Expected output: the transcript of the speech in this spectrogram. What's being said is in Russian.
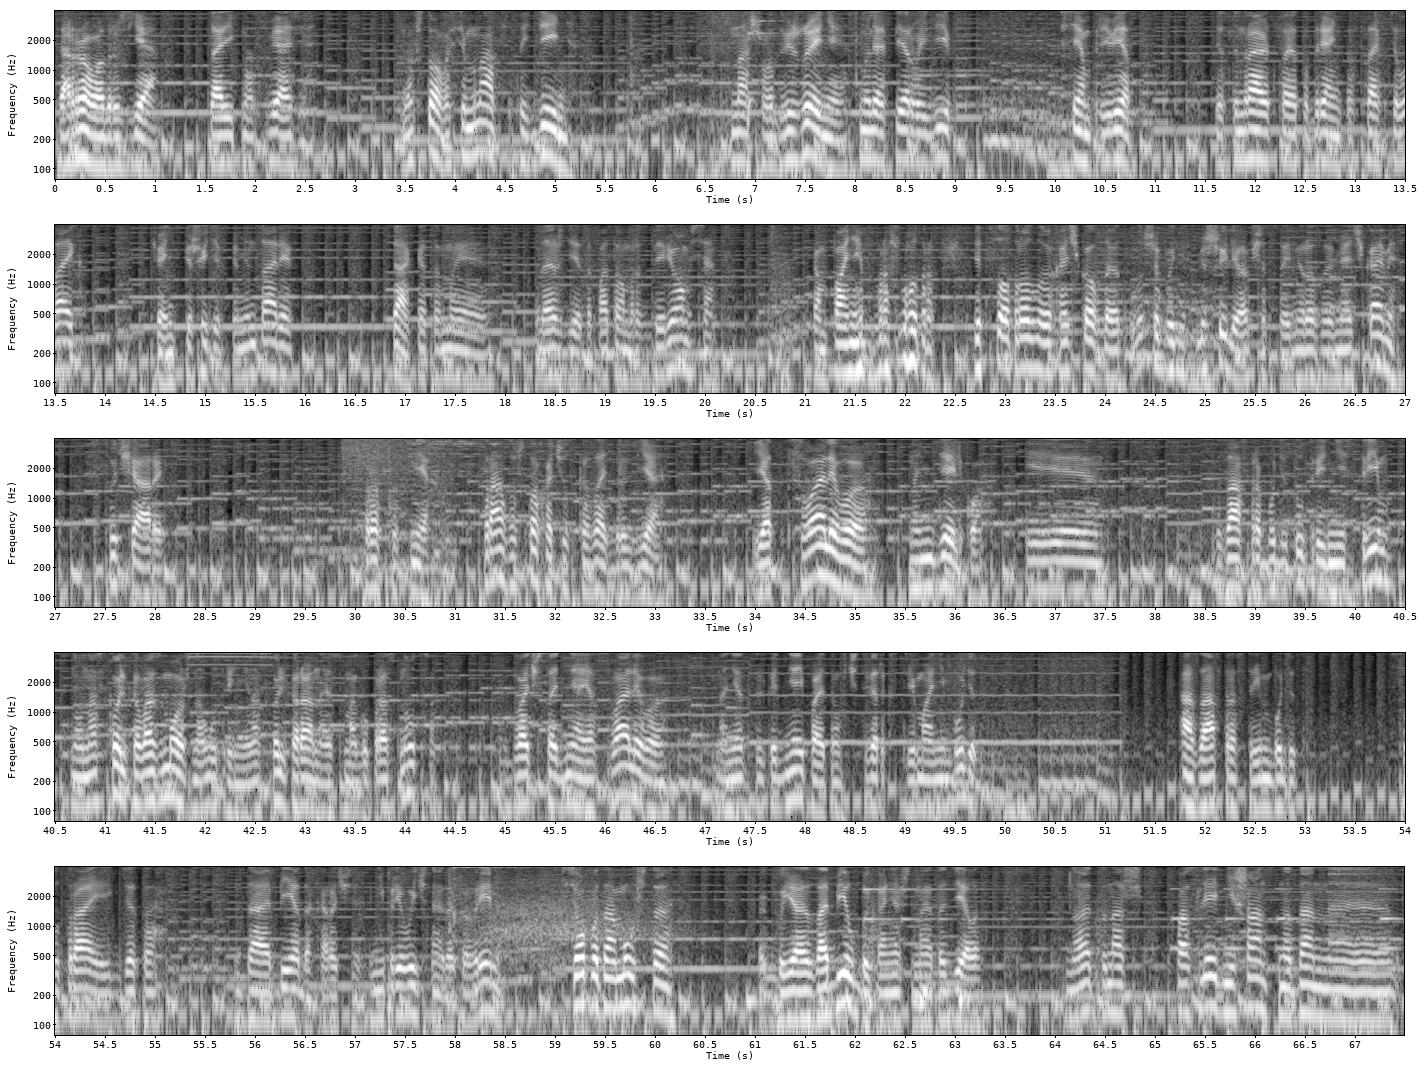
Здорово, друзья! Тарик на связи. Ну что, 18-й день нашего движения с нуля в первый див. Всем привет! Если нравится эта дрянь, то ставьте лайк. Что-нибудь пишите в комментариях. Так, это мы... Подожди, это потом разберемся. Компания по просмотру 500 розовых очков дает. Лучше бы не смешили вообще своими розовыми очками. Сучары. Просто смех. Сразу что хочу сказать, друзья. Я сваливаю на недельку. И завтра будет утренний стрим. Ну, насколько возможно утренний, насколько рано я смогу проснуться. В 2 часа дня я сваливаю на несколько дней, поэтому в четверг стрима не будет. А завтра стрим будет с утра и где-то до обеда. Короче, непривычное такое время. Все потому, что как бы я забил бы, конечно, на это дело. Но это наш последний шанс на данное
